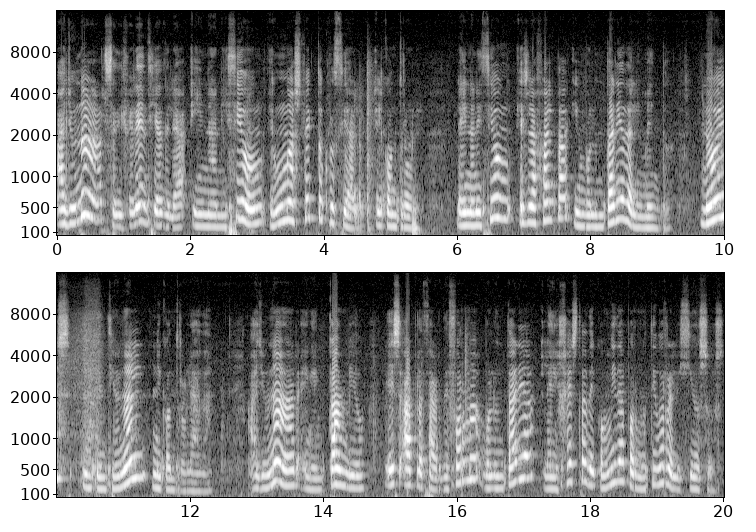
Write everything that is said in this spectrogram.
Ayunar se diferencia de la inanición en un aspecto crucial, el control. La inanición es la falta involuntaria de alimento, no es intencional ni controlada. Ayunar, en, cambio, es aplazar de forma voluntaria la ingesta de comida por motivos religiosos,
